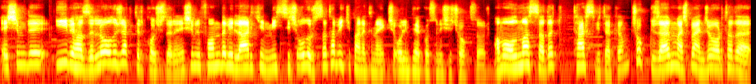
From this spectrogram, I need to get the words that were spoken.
E şimdi iyi bir hazırlığı olacaktır koçların. E şimdi formda bir Larkin, Misic olursa tabii ki Panathinaikos, Olympiakos'un işi çok zor. Ama olmazsa da ters bir takım. Çok güzel bir maç bence ortada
